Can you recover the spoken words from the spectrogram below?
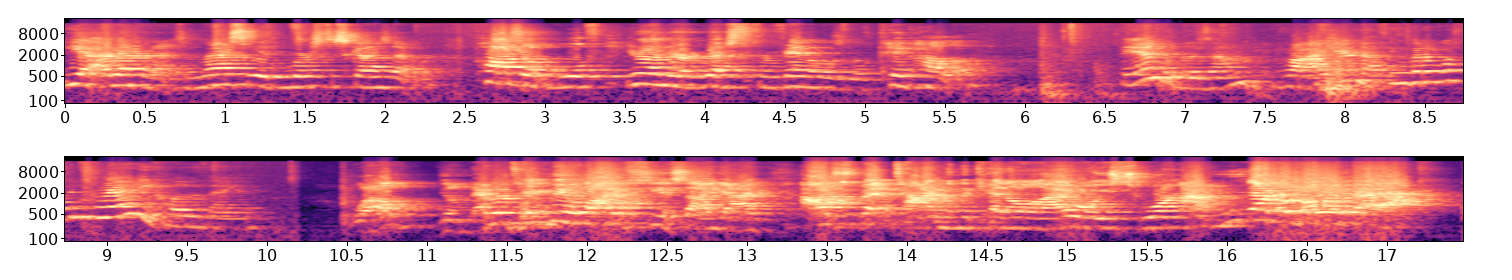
Yeah, I recognize him. Lastly, the worst disguise ever. Paws up, Wolf. You're under arrest for vandalism of Pig Hollow. Vandalism? Why, you're nothing but a wolf in granny clothing. Well, you'll never take me alive, CSI guy. I've spent time in the kennel and I always swore and I'm never going back.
